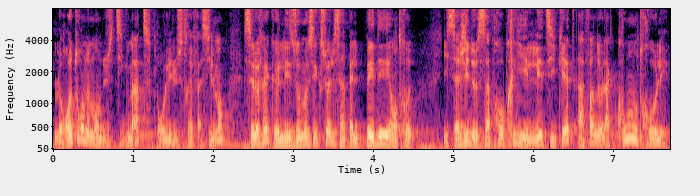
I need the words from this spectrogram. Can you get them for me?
Le retournement du stigmate, pour l'illustrer facilement, c'est le fait que les homosexuels s'appellent PD entre eux. Il s'agit de s'approprier l'étiquette afin de la contrôler.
